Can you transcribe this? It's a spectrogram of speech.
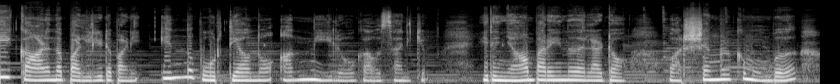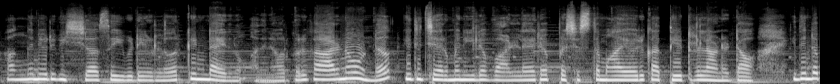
ഈ കാണുന്ന പള്ളിയുടെ പണി എന്ന് പൂർത്തിയാവുന്നോ അന്ന് ഈ ലോകം അവസാനിക്കും. ഇത് ഞാൻ പറയുന്നതല്ല കേട്ടോ. വർഷങ്ങൾക്ക് മുമ്പ് അങ്ങനെ ഒരു വിശ്വാസം ഇവിടെയുള്ളവർക്ക് ഉണ്ടായിരുന്നു അതിനവർക്കൊരു കാരണവുമുണ്ട്. ഇത് ജർമ്മനിയിലെ വളരെ പ്രശസ്തമായ ഒരു കത്തീഡ്രലാണ് കേട്ടോ. ഇതിന്റെ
